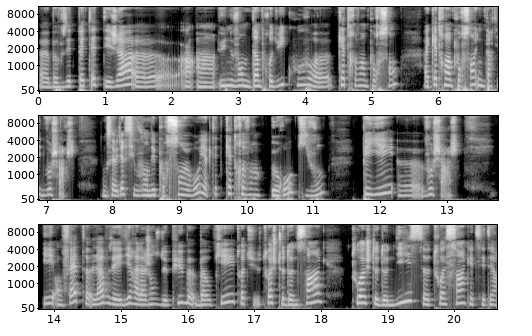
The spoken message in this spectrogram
bah, vous êtes peut-être déjà un, une vente d'un produit couvre 80% à 80% une partie de vos charges. Donc ça veut dire que si vous vendez pour 100 euros, il y a peut-être 80 euros qui vont payer vos charges. Et en fait, là, vous allez dire à l'agence de pub, bah ok, toi, tu, toi je te donne 5, toi je te donne 10, toi 5, etc.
